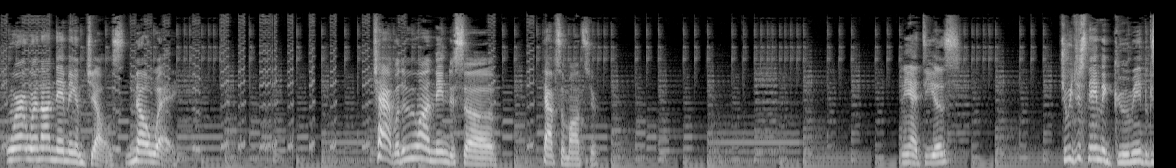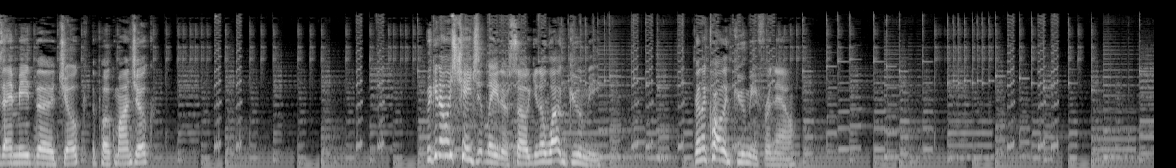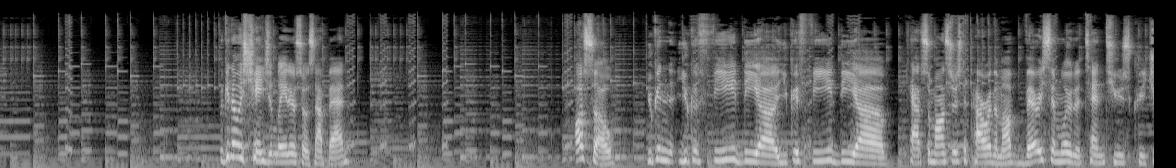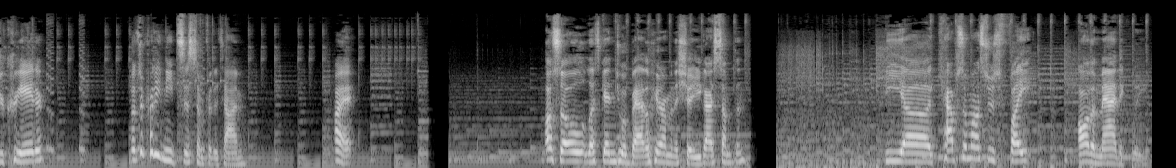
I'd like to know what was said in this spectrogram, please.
We're, we're not naming him Jelze. No way. Chat, what do we want to name this uh capsule monster? Any ideas? Should we just name it Goomy because I made the joke, the Pokemon joke? We can always change it later, so you know what? Goomy. We're gonna call it Goomy for now. We can always change it later, so it's not bad. Also, you can you could feed the uh, you could feed the uh, capsule monsters to power them up, very similar to 10-2's Creature Creator. That's a pretty neat system for the time. Alright. Also, let's get into a battle here. I'm going to show you guys something. The uh, capsule monsters fight automatically.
